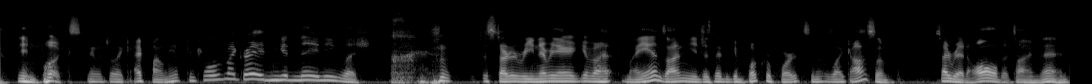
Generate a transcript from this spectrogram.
in books. And it was like I finally have control of my grade and get an A in English. just started reading everything I could my hands on, and you just had to give book reports, and it was like awesome. So I read all the time then,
